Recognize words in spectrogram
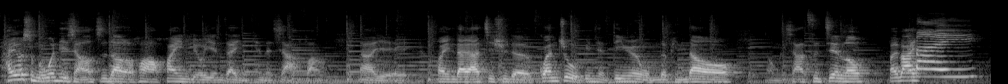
还有什么问题想要知道的话，欢迎留言在影片的下方。那也欢迎大家继续的关注并且订阅我们的频道哦。那我们下次见喽，拜拜拜。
